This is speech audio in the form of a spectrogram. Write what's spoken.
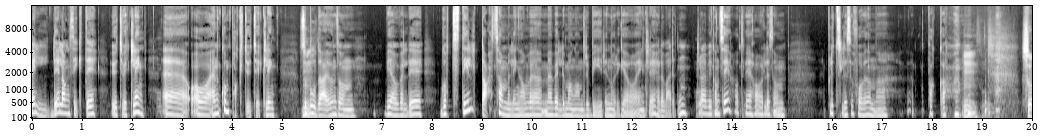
veldig langsiktig utvikling. Eh, og en kompakt utvikling. Så mm. Bodø er jo en sånn Vi er jo veldig godt stilt, da, sammenligna med, med, veldig mange andre byer i Norge og egentlig hele verden, tror jeg vi kan si. At vi har liksom Plutselig så får vi denne pakka. Mm. Så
